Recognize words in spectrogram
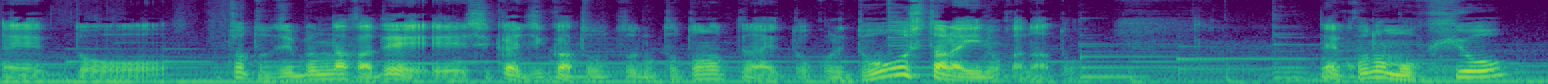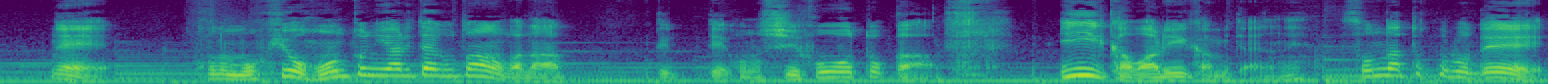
えー、っと、ちょっと自分の中で、えー、しっかり軸が整ってないと、これどうしたらいいのかなと。で、この目標ね、この目標本当にやりたいことなのかなって言って、この手法とか、いいか悪いかみたいなね。そんなところで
